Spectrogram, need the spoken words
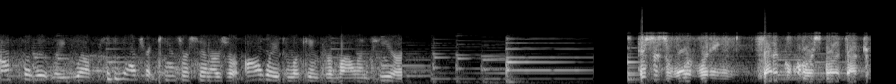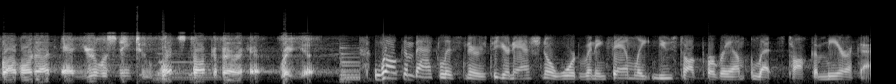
Absolutely. Well, pediatric cancer centers are always looking for volunteers. Welcome back, listeners, to your national award winning family news talk program, Let's Talk America.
